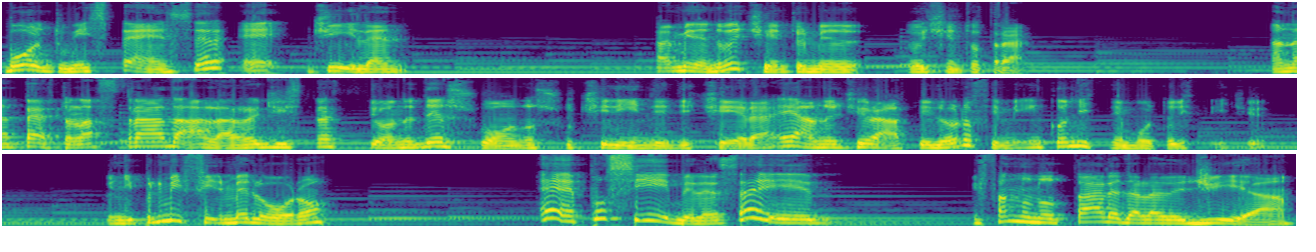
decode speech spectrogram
Baldwin Spencer e Gillen tra il 1900 e il 1903. Hanno aperto la strada alla registrazione del suono su cilindri di cera e hanno girato i loro film in condizioni molto difficili. Quindi i primi film loro è possibile, sai, mi fanno notare dalla regia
